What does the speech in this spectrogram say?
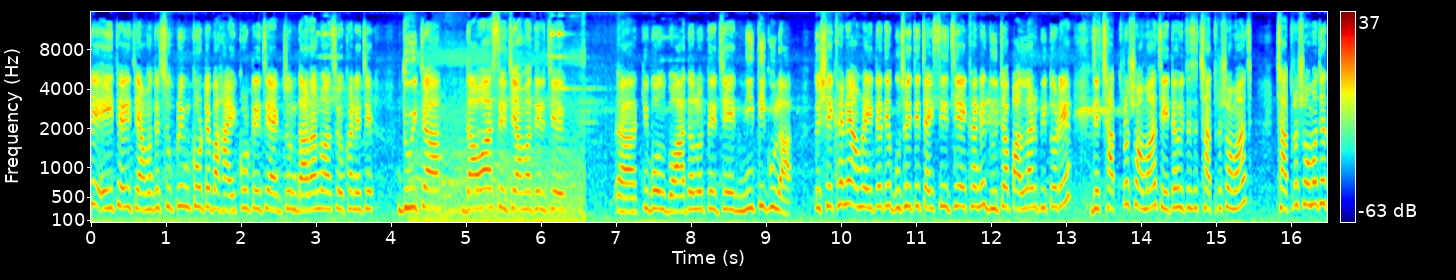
যে এইটাই যে আমাদের সুপ্রিম কোর্টে বা হাইকোর্টে যে একজন দাঁড়ানো আছে, ওখানে যে দুইটা দাওয়া আছে যে আমাদের যে কি বলব আদালতের যে নীতিগুলা তো সেখানে আমরা এটা দিয়ে বুঝাইতে চাইছি যে এখানে দুইটা পাল্লার ভিতরে যে ছাত্র সমাজ, এটা হইতেছে ছাত্র সমাজ। ছাত্র সমাজের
